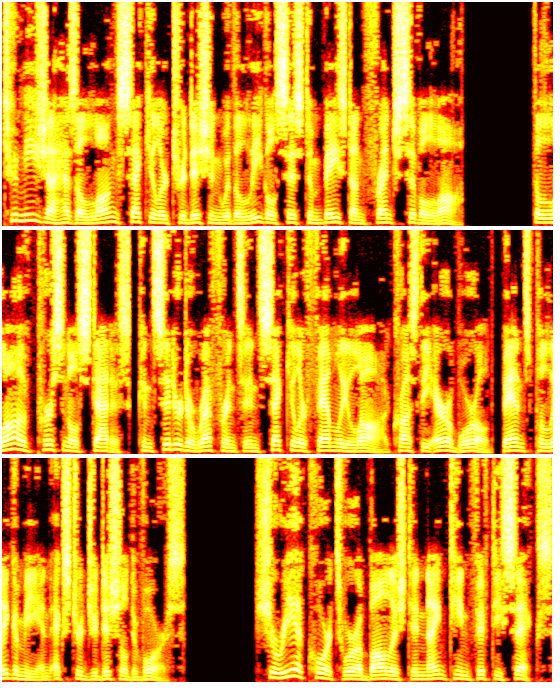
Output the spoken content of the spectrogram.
Tunisia has a long secular tradition with a legal system based on French civil law. The law of personal status, considered a reference in secular family law across the Arab world, bans polygamy and extrajudicial divorce. Sharia courts were abolished in 1956.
